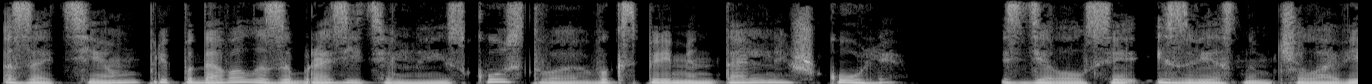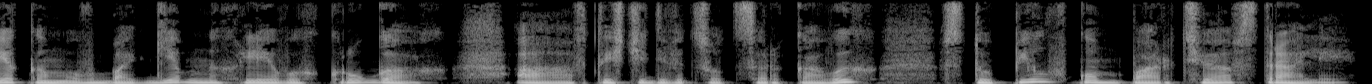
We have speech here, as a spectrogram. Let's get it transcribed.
Затем преподавал изобразительное искусство в экспериментальной школе. Сделался известным человеком в богемных левых кругах, а в 1940-х вступил в Компартию Австралии.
